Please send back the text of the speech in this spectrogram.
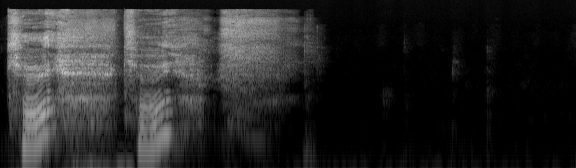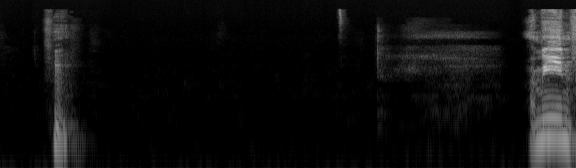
Okay, okay. Hmm. I mean,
